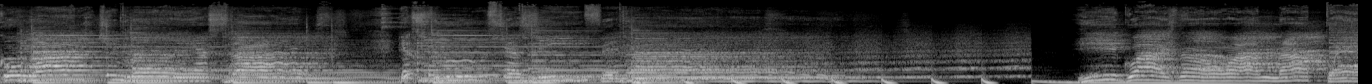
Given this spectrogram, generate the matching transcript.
com artimanhas traz e astúcias infernais. Iguais não há na terra.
